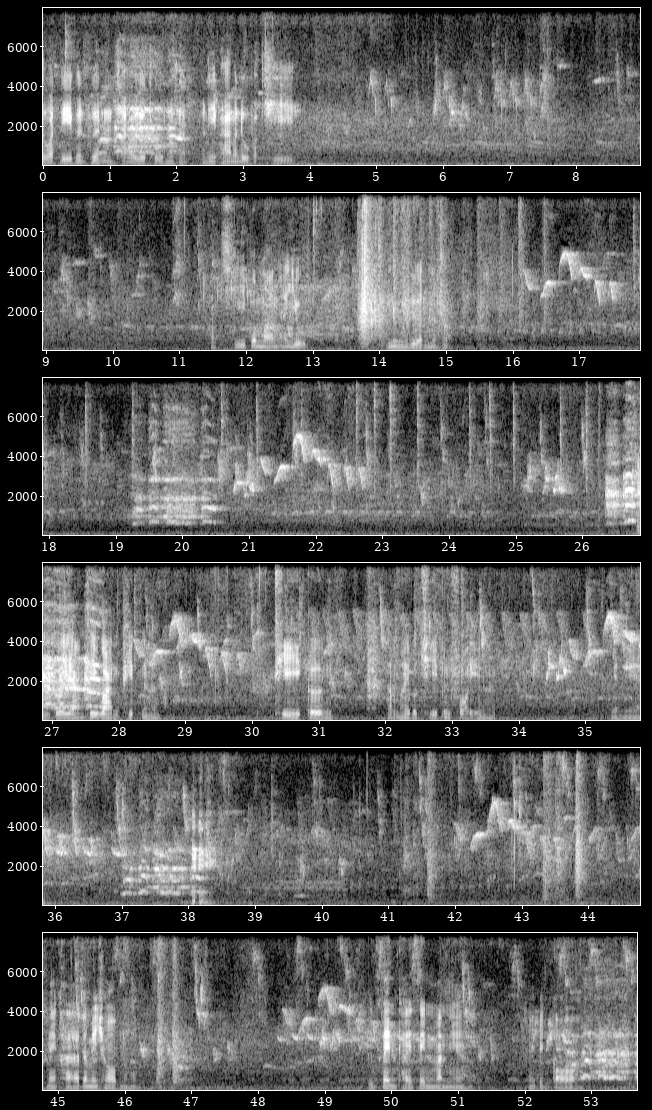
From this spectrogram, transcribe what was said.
สวัสดีเพื่อนๆชาว YouTube นะครับ วันนี้พามาดูผักชี ผักชีประมาณอายุหนึ่งเดือนนะครับ เป็นตัวอย่างที่หวานผิดนะครับ ถี่เกินทำให้ผักชีเป็นฝอยนะครับ อย่างนี้ แม่ค้าจะไม่ชอบนะครับ เป็นเส้นไขเส้นมันเนี่ย ไม่เป็นกอ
